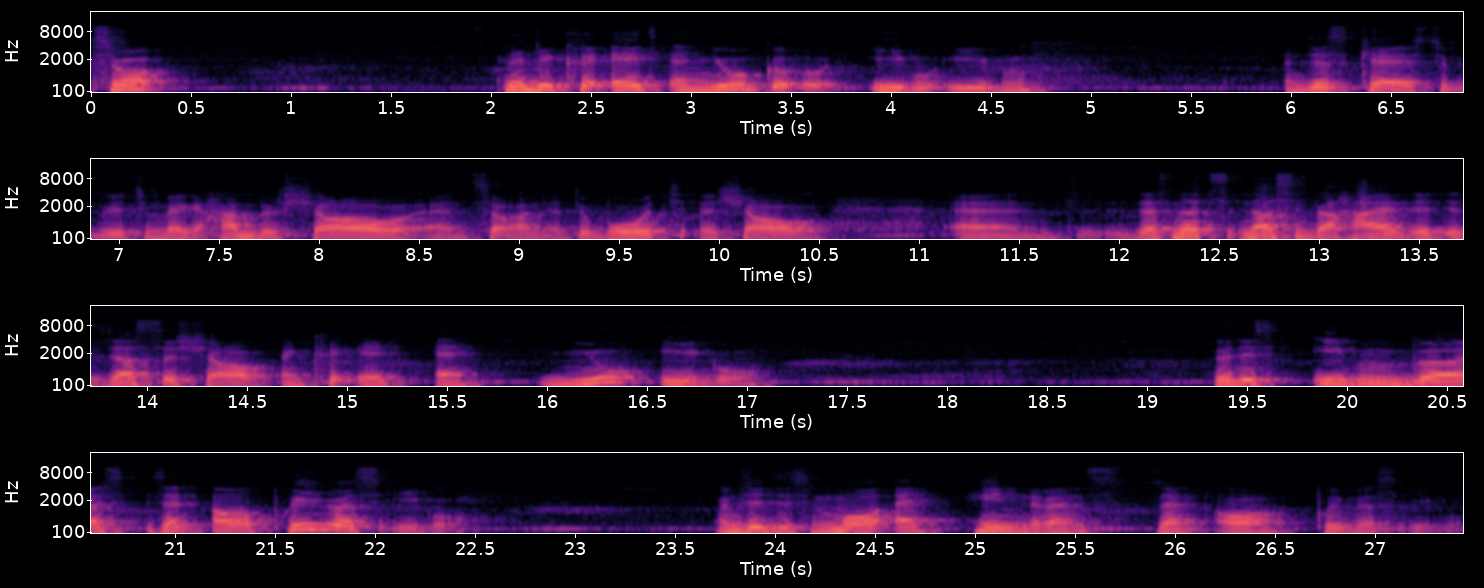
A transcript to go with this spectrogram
So then we create a new ego even, in this case to, be, to make a humble show and so on, a devout show, and there's not, nothing behind it, it's just a show, and create a new ego that is even worse than our previous ego. And this is more a hindrance than our previous ego.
